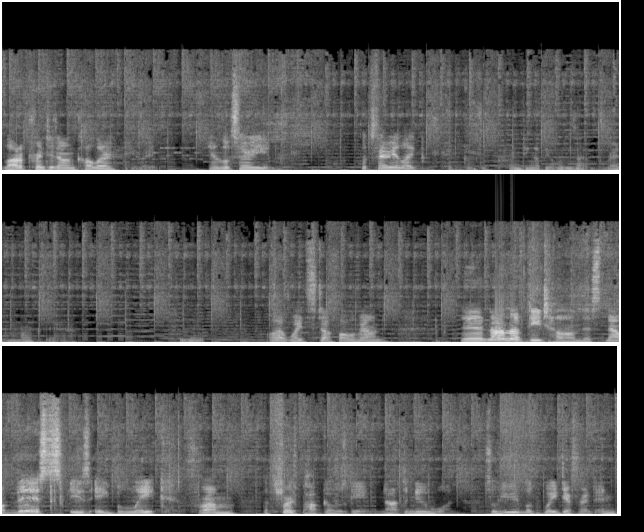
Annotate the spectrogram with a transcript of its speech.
A lot of printed on color. Here, right. And it looks very, looks very like, look the printing up here. What is that red mark there? See that? All that white stuff all around. And not enough detail on this. Now this is a Blake from the first Popgoes game, not the new one. So he looked way different. And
